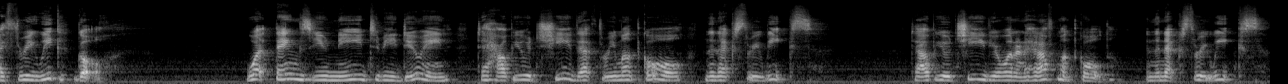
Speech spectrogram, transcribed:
a three week goal. What things you need to be doing to help you achieve that three month goal in the next three weeks, to help you achieve your one and a half month goal in the next three weeks.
